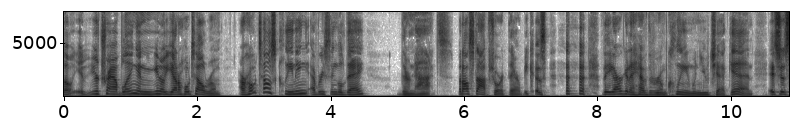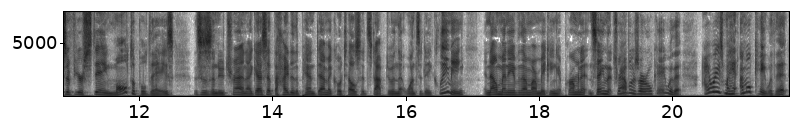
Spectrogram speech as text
So you- you're traveling and you know you got a hotel room. Are hotels cleaning every single day? They're not. But I'll stop short there because they are going to have the room clean when you check in. It's just if you're staying multiple days, this is a new trend. I guess at the height of the pandemic, hotels had stopped doing that once a day cleaning, and now many of them are making it permanent and saying that travelers are okay with it. I raise my hand. I'm okay with it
